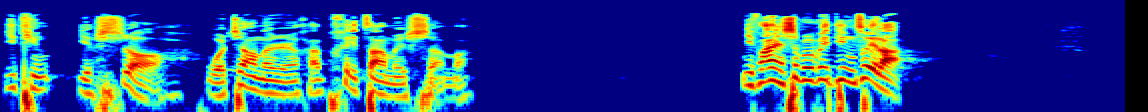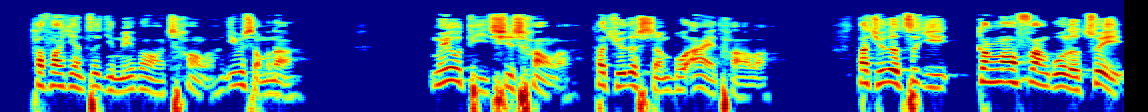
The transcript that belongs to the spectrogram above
一听也是啊，我这样的人还配赞美神吗？你发现是不是被定罪了？他发现自己没办法唱了，因为什么呢？没有底气唱了。他觉得神不爱他了，他觉得自己刚刚犯过的罪。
